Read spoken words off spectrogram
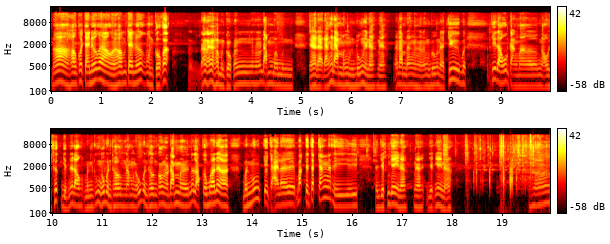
Nó không có chai nước không không chai nước, mình cuộc á. Đáng lẽ hôm mình cuộc nó đâm mà mình nè đã nó đâm mình buông này nè nè, nó đâm đang đang buông nè. Chứ chứ đâu có cần mà ngồi sức dịnh nữa đâu, mình cũng ngủ bình thường, nằm ngủ bình thường, con nào đâm nó lọt từ bên à mình muốn cho chạy lại bắt cho chắc chắn thì mình giật dây nè nè, giật dây nè. À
